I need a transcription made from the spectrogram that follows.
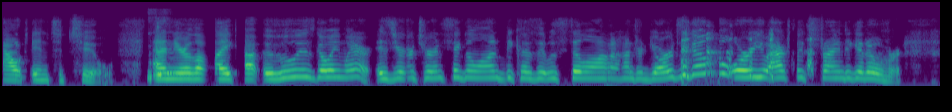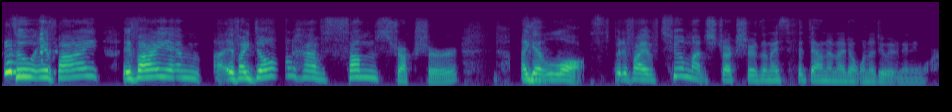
out into two. And you're like, uh, who is going where? Is your turn signal on because it was still on 100 yards ago or are you actually trying to get over? So if I if I am if I don't have some structure, I get lost. But if I have too much structure, then I sit down and I don't want to do it anymore.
